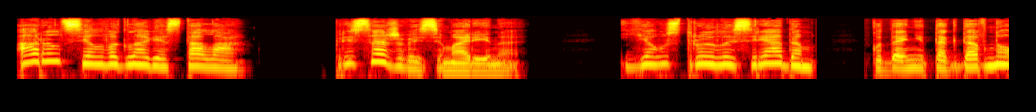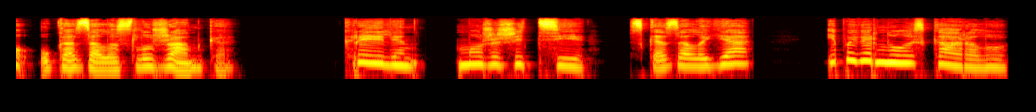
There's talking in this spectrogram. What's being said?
Арл сел во главе стола. Присаживайся, Марина». Я устроилась рядом, куда не так давно указала служанка. «Крейлин, можешь идти», — сказала я и повернулась к Карлу.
